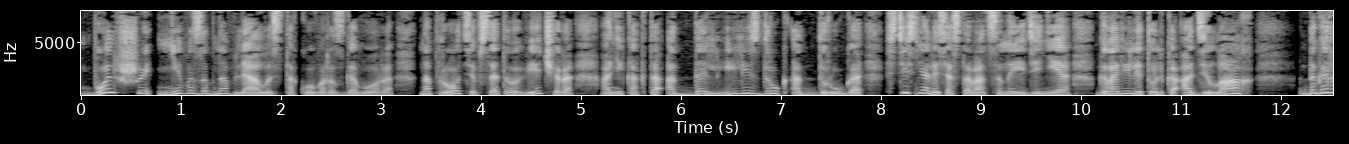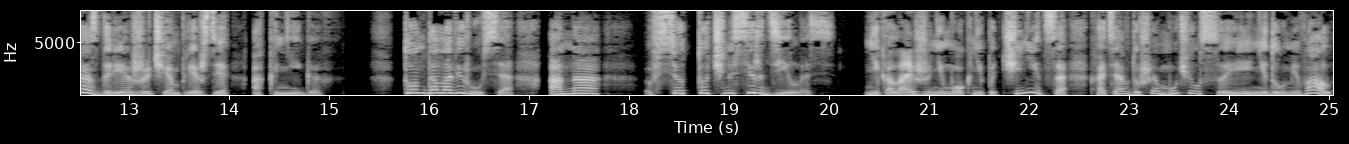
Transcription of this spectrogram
больше не возобновлялось такого разговора. Напротив, с этого вечера они как-то отдалились друг от друга, стеснялись оставаться наедине, говорили только о делах, да гораздо реже, чем прежде, о книгах. Тон дала Веруся. Она все точно сердилась. Николай же не мог не подчиниться, хотя в душе мучился и недоумевал,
